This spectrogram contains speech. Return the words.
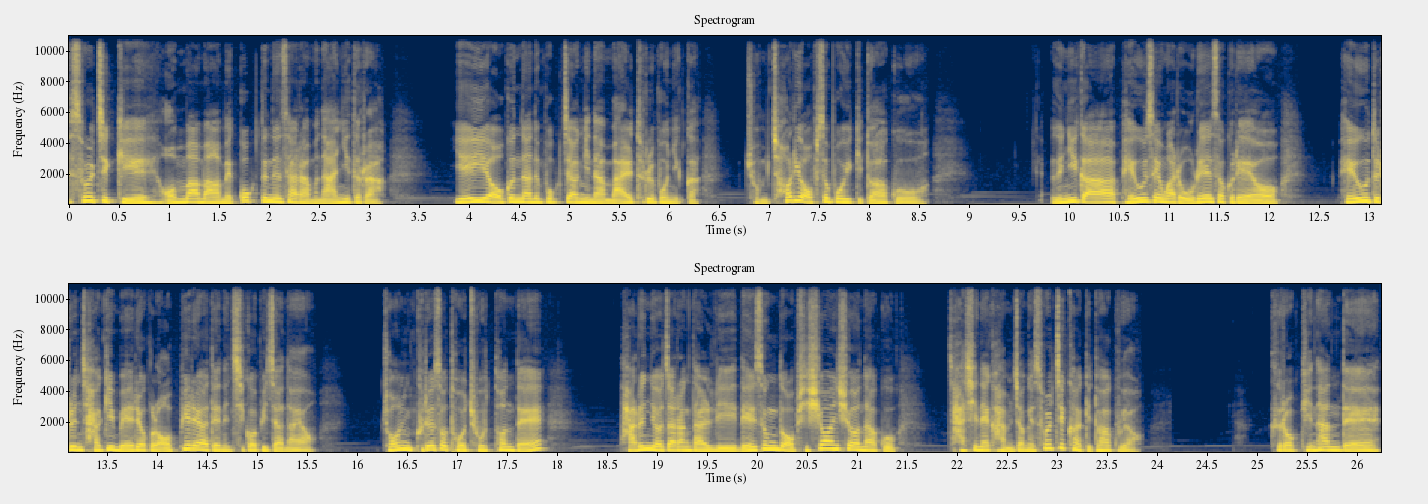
솔직히 엄마 마음에 꼭 드는 사람은 아니더라. 예의에 어긋나는 복장이나 말투를 보니까 좀 철이 없어 보이기도 하고. 은희가 배우 생활을 오래 해서 그래요. 배우들은 자기 매력을 어필해야 되는 직업이잖아요. 전 그래서 더 좋던데. 다른 여자랑 달리 내숭도 없이 시원시원하고 자신의 감정에 솔직하기도 하고요. 그렇긴 한데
